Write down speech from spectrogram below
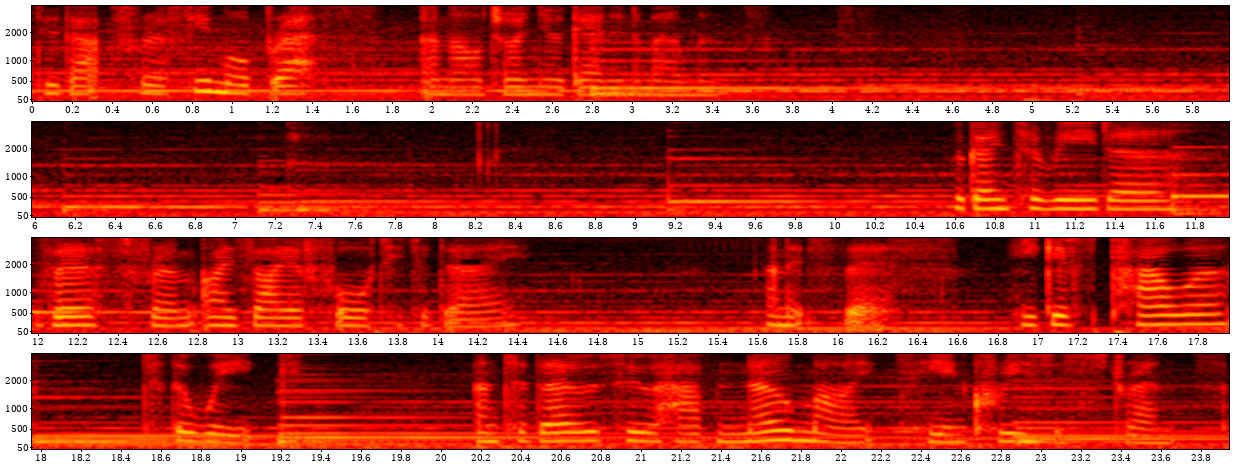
Do that for a few more breaths, and I'll join you again in a moment. Going to read a verse from Isaiah 40 today, and it's this He gives power to the weak, and to those who have no might, He increases strength.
